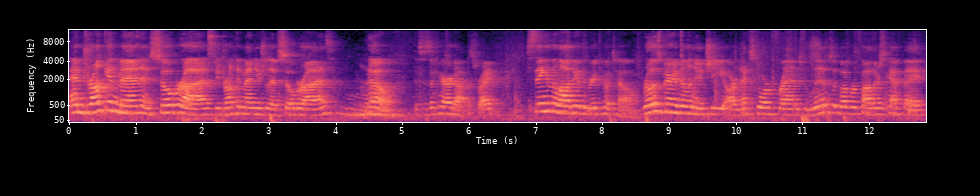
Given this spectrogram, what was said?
And drunken men and sober eyes, do drunken men usually have sober eyes? No, this is a paradox, right? Sing in the lobby of the Greek Hotel. Rosemary Villanucci, our next door friend who lives above her father's cafe,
